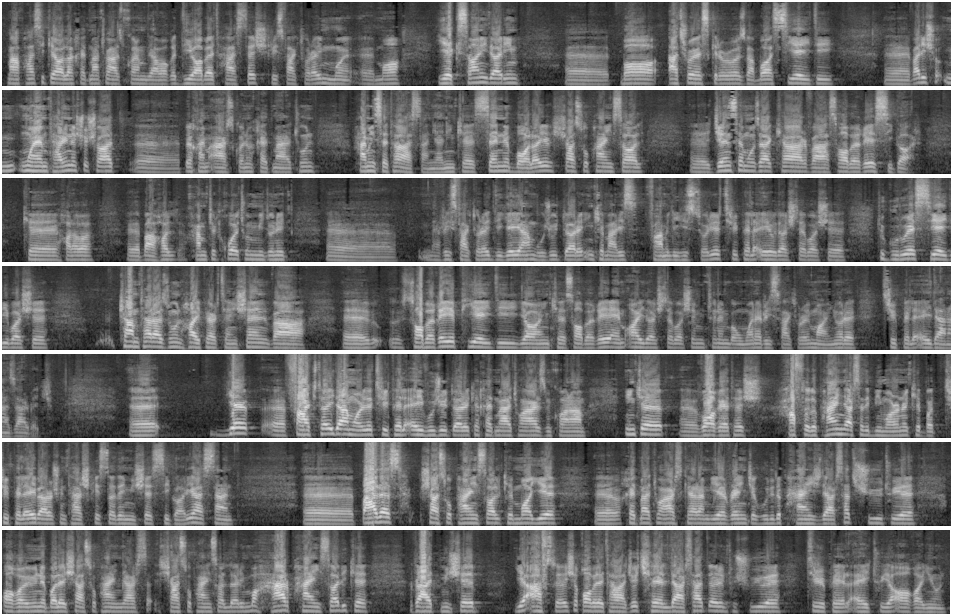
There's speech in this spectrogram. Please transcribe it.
مبحثی که حالا خدمتتون عرض کنم در واقع دیابت هستش risk factor های ما یکسانی داریم با اترواسکلروز و با CAD ولی مهمترینش رو شاید بخوایم عرض کنیم خدمتتون همین ستا هستن. یعنی اینکه سن بالای 65 سال جنس مذکر و سابقه سیگار که حالا به حال همونطور خودتون می‌دونید risk factor های دیگه هم وجود داره. اینکه مریض family history triple A رو داشته باشه تو گروه CAD باشه. کمتر از اون hypertension و سابقه پی ای دی یا اینکه سابقه MI داشته باشه می‌تونیم به عنوان risk factor های minor triple A در نظر بگیریم. یه هایی در مورد triple A وجود داره که خدمتتون عرض می‌کنم. اینکه واقعیتش 75 درصد بیمارانی که با triple A براشون تشخیص داده میشه سیگاری هستند. بعد از 65 سال که ما یه خدمتتون عرض کردم یه range حدود 5 درصد شیوع توی آقایون بالای 65 درصد 65 سال داریم. ما هر 5 سالی که رد میشه یه افزایش قابل توجه 40 درصد داریم تو شیوع triple A توی آقایون.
